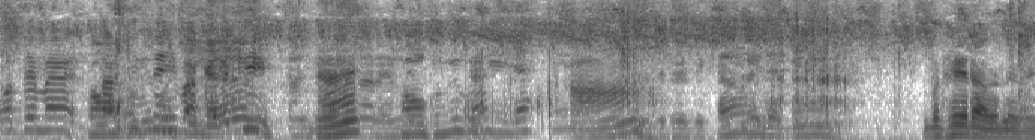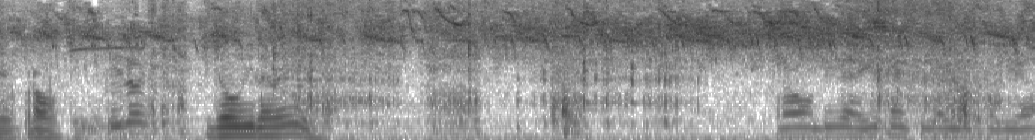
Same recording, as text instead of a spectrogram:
ਉਹਦੇ ਮੈਂ ਤਰਸੀ ਨਹੀਂ ਭਾਗਿਆ ਰੱਖੀ ਹੈ? ਸ਼ੌਂਕ ਵੀ ਕੋਈ ਚੀਜ਼ ਹੈ ਹਾਂ ਬਥੇਰਾ ਉਹਦੇ ਲਵੇ ਪ੍ਰਾਪਰਟੀ ਜੋ ਵੀ ਲਵੇ। ਰੌਂਡੀ ਹੈਗੀ 35 ਲੱਖ ਹੋ ਗਿਆ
